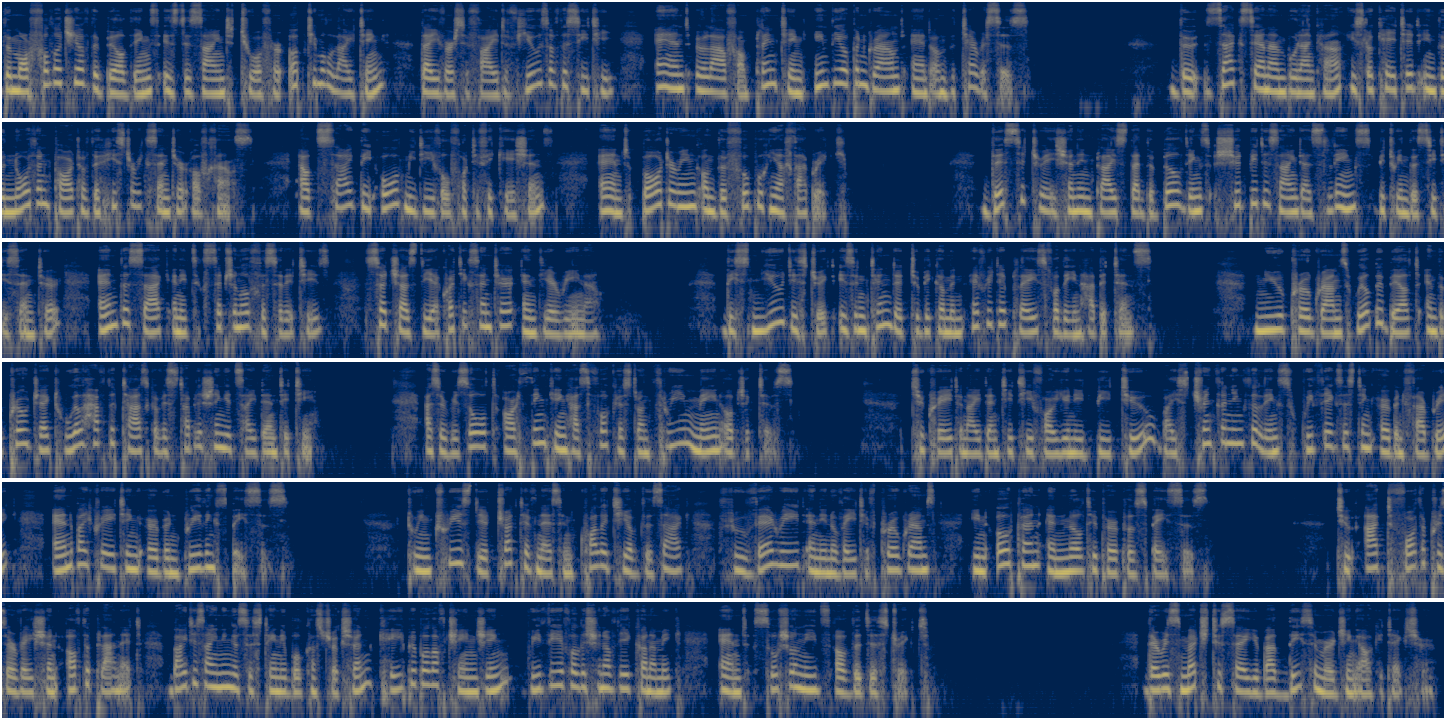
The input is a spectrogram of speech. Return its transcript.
The morphology of the buildings is designed to offer optimal lighting, diversified views of the city, and allow for planting in the open ground and on the terraces. The ZAC Sernam-Boulingrin is located in the northern part of the historic center of Reims, outside the old medieval fortifications and bordering on the Faubourien fabric. This situation implies that the buildings should be designed as links between the city center and the ZAC and its exceptional facilities, such as the aquatic center and the arena. This new district is intended to become an everyday place for the inhabitants. New programs will be built and the project will have the task of establishing its identity. As a result, our thinking has focused on three main objectives. To create an identity for Unit B2 by strengthening the links with the existing urban fabric and by creating urban breathing spaces. To increase the attractiveness and quality of the ZAC through varied and innovative programs in open and multi-purpose spaces to act for the preservation of the planet by designing a sustainable construction capable of changing with the evolution of the economic and social needs of the district. There is much to say about this emerging architecture.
